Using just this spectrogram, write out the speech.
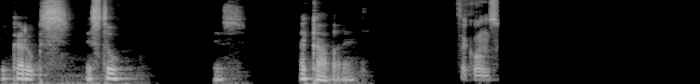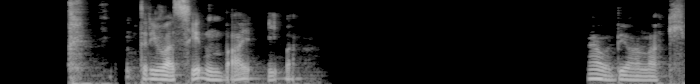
Ikarux, jesi tu? Jesi. Aj kava Sekundu. Three was hidden by Ivan. Evo je bio unlucky.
